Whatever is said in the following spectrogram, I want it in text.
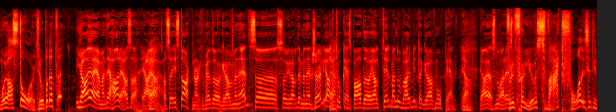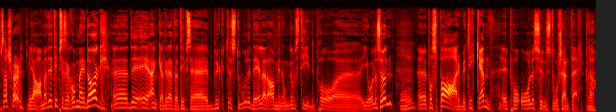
må jo ha ståltro på dette. Ja, ja, ja, men det har jeg, altså. Ja, ja. Ja. altså I starten, når dere prøvde å grave meg ned, så, så gravde jeg meg ned sjøl. Ja, Ja. tok jeg spade og hjalp til, men nå har jeg begynt å grave meg opp igjen. Ja. Ja, ja, jeg For du følger jo svært få av disse tipsa sjøl. Ja, men det tipset jeg skal komme med i dag, eh, det er enkelt greit et tips. Jeg brukte store deler av min ungdomstid på, eh, i Ålesund. Mm. På Spar-butikken eh, på Ålesund Storsenter. Ja.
